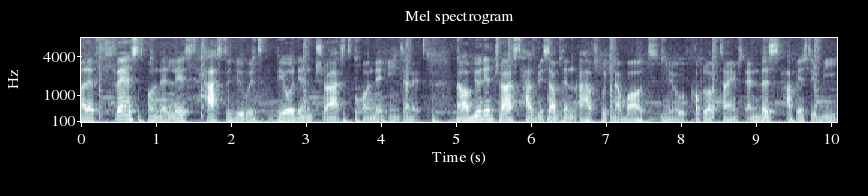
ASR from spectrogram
Now the first on the list has to do with building trust on the internet. Now building trust has been something I have spoken about you know a couple of times and this happens to be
